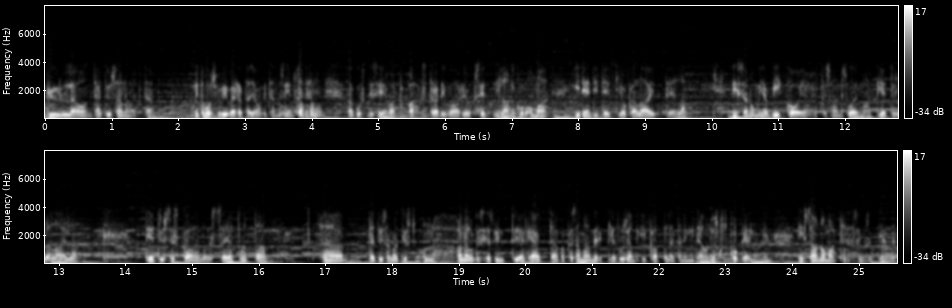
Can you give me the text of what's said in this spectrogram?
kyllä on. Täytyy sanoa, että niitä voisi hyvin verrata johonkin tämmöisiin akustisiin, vaikkapa Stradivariuksiin. Niillä on niin oma identiteetti joka laitteella. Niissä on omia vikoja, jotka saa ne soimaan tietyllä lailla tietyissä skaaloissa. Ja tuota, ää, täytyy sanoa, että jos on analogisia synttyjä käyttää, vaikka samaa merkkiä useampikin kappaleita, niin mitä on joskus kokeillut, niin niissä on omat semmoiset jännät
